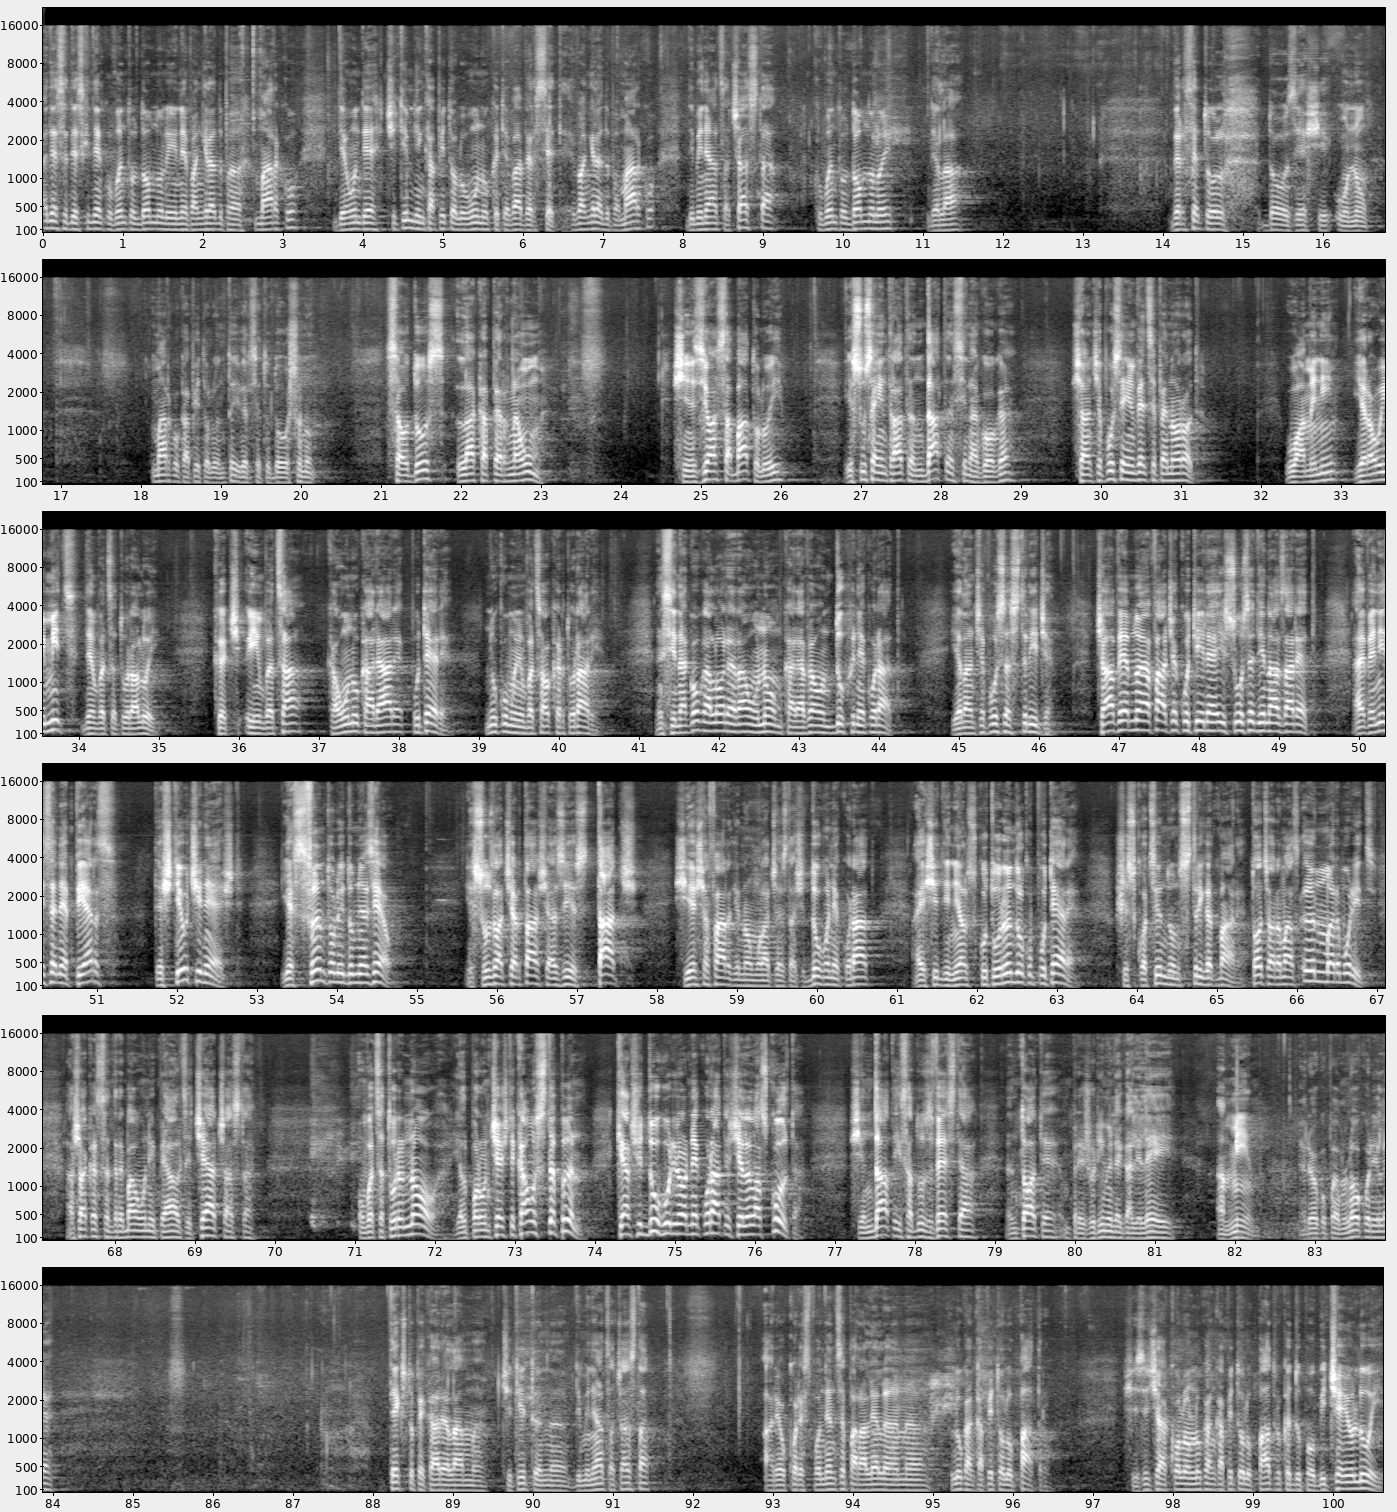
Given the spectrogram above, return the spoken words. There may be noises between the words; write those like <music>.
Haideți să deschidem cuvântul Domnului în Evanghelia după Marcu, de unde citim din capitolul 1 câteva versete. Evanghelia după Marcu, dimineața aceasta, cuvântul Domnului de la versetul 21. Marcu, capitolul 1, versetul 21. S-au dus la Capernaum și în ziua sabatului Iisus a intrat îndată în sinagogă și a început să învețe pe norod. Oamenii erau uimiți de învățătura lui, căci îi învăța ca unul care are putere, nu cum îi învățau cărturarii. În sinagoga lor era un om care avea un duh necurat. El a început să strige, ce avem noi a face cu tine, Iisuse din Nazaret? Ai venit să ne pierzi? Te știu cine ești. E Sfântul lui Dumnezeu. Iisus l-a certat și a zis, taci și ieși afară din omul acesta. Și Duhul necurat a ieșit din el, scuturându-l cu putere și scoțind un strigăt mare. Toți au rămas înmărmuriți. Așa că se întrebau unii pe alții, ce e aceasta? O învățătură nouă. El poruncește ca un stăpân, chiar și duhurilor necurate și ele îl ascultă. Și îndată i s-a dus vestea în toate împrejurimile Galilei. Amin. Reocupăm locurile. Textul pe care l-am citit în dimineața aceasta are o corespondență paralelă în Luca, în capitolul 4. Și zice acolo în Luca, în capitolul 4, că după obiceiul lui,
